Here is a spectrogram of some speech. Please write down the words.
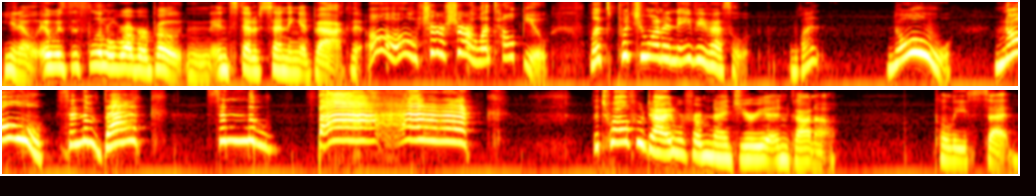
you know, it was this little rubber boat, and instead of sending it back, they, oh, oh, sure, sure, let's help you. Let's put you on a navy vessel. What? No. No! Send them back! Send them back! The 12 who died were from Nigeria and Ghana, police said.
